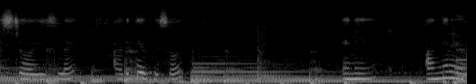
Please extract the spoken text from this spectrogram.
സ്റ്റോറീസിലെ അടുത്ത എപ്പിസോഡ്. ഇനി അങ്ങനെയുള്ള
